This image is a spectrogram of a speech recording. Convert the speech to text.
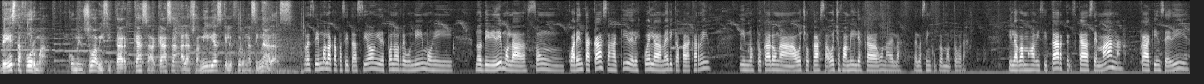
De esta forma, comenzó a visitar casa a casa a las familias que le fueron asignadas. Recibimos la capacitación y después nos reunimos y nos dividimos, son 40 casas aquí de la Escuela América para acá arriba y nos tocaron a 8 casas, 8 familias cada una de las, de las 5 promotoras. Y la vamos a visitar cada semana, cada 15 días.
